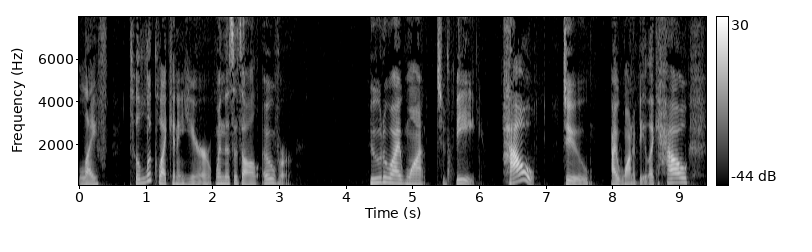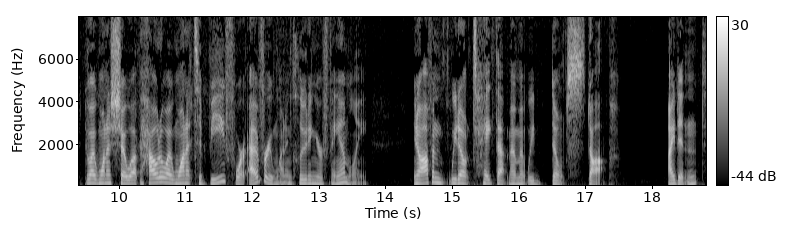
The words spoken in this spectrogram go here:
life to look like in a year when this is all over? Who do I want to be? How do I want to be? Like, how do I want to show up? How do I want it to be for everyone, including your family? You know, often we don't take that moment, we don't stop. I didn't.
